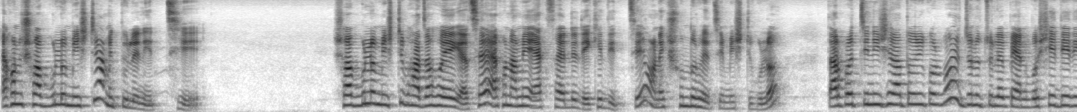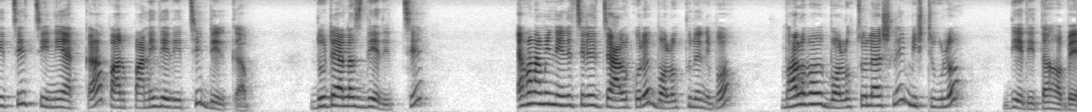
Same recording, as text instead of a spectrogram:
এখন সবগুলো মিষ্টি আমি তুলে নিচ্ছি। সবগুলো মিষ্টি ভাজা হয়ে গেছে। এখন আমি এক সাইডে রেখে দিচ্ছি। অনেক সুন্দর হয়েছে মিষ্টিগুলো। তারপর চিনি শিরা তৈরি করব। এর জন্য চুলে প্যান বসিয়ে দিয়ে দিচ্ছি চিনি এক কাপ আর পানি দিয়ে দিচ্ছি দেড় কাপ। দুটো এলাচ দিয়ে দিচ্ছি। এখন আমি নেড়ে চেড়ে জাল করে বলক তুলে নিব। ভালোভাবে বলক চলে আসলেই মিষ্টিগুলো দিয়ে দিতে হবে।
